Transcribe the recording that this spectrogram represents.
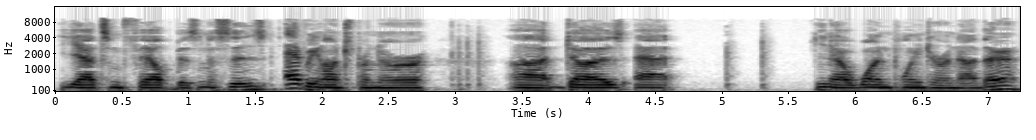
He had some failed businesses. Every entrepreneur uh, does at, you know, one point or another.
